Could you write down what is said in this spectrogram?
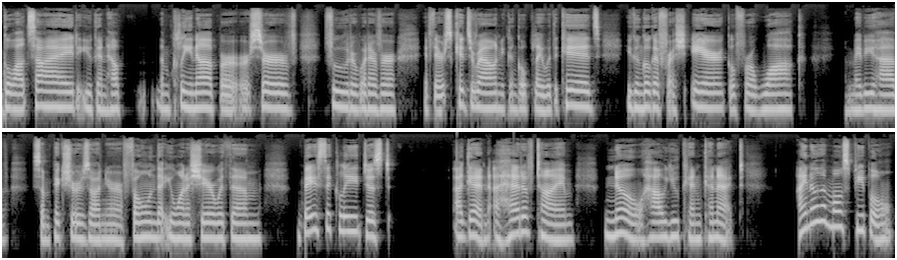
go outside. You can help them clean up or, or serve food or whatever. If there's kids around, you can go play with the kids. You can go get fresh air, go for a walk. Maybe you have some pictures on your phone that you want to share with them basically just again ahead of time know how you can connect. I know that most people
